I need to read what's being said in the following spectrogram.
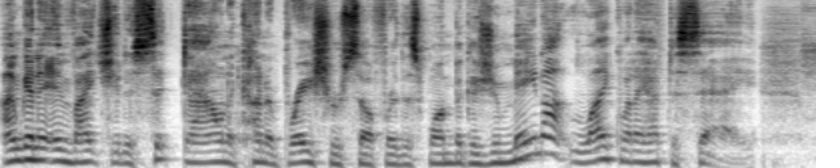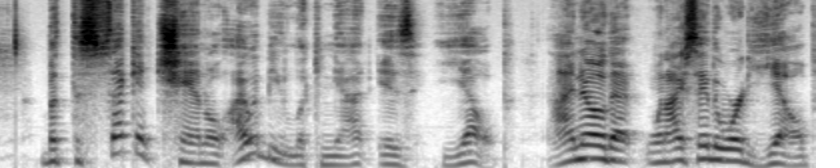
I'm going to invite you to sit down and kind of brace yourself for this one because you may not like what I have to say. But the second channel I would be looking at is Yelp. I know that when I say the word Yelp,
